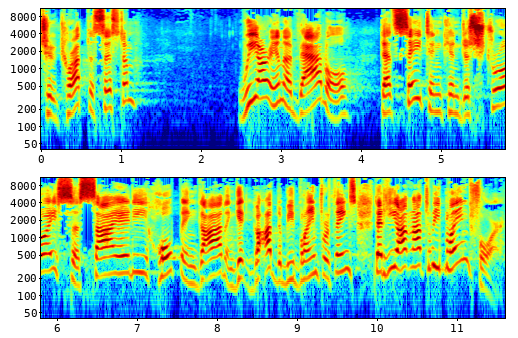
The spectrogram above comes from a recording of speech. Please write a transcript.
to corrupt the system? We are in a battle that Satan can destroy society, hope in God, and get God to be blamed for things that he ought not to be blamed for.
